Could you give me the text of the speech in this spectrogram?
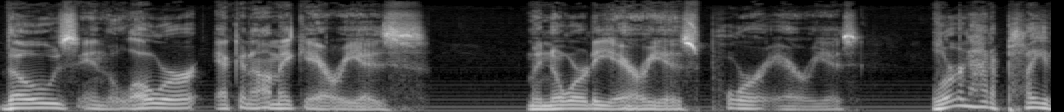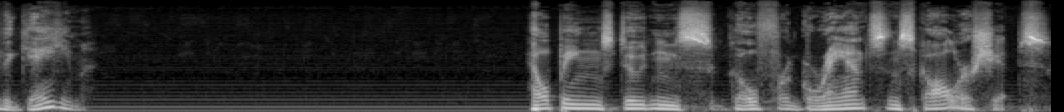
those in the lower economic areas, minority areas, poor areas, learn how to play the game. Helping students go for grants and scholarships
